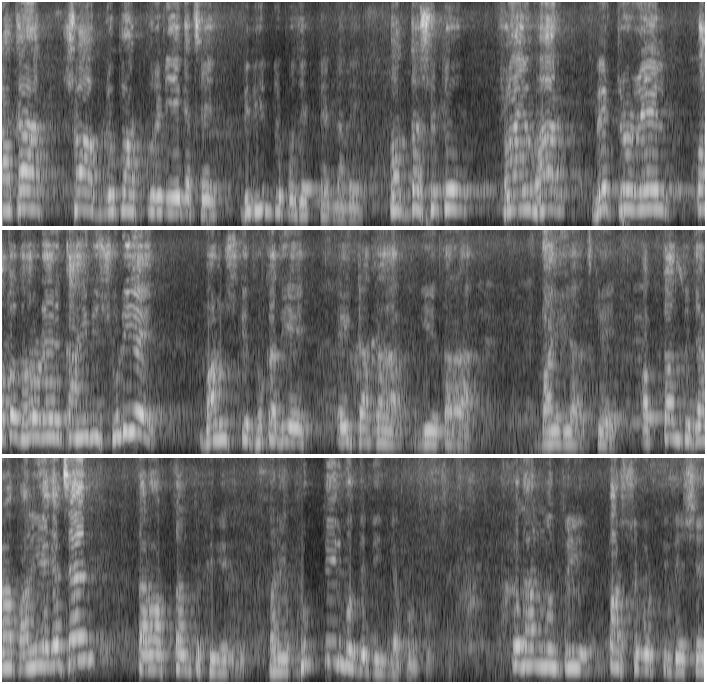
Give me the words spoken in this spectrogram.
টাকা সব লুপাট করে নিয়ে গেছে বিভিন্ন প্রজেক্টের নামে। পদ্মা সেতু ফ্লাইওভার, মেট্রো রেল, কত ধরনের কাহিনী শুনিয়ে মানুষকে ধোকা দিয়ে এই টাকা নিয়ে তারা বাইরে আজকে অত্যন্ত যারা পালিয়ে গেছেন, তারা অত্যন্ত ফিরে মানে ফুর্তির মধ্যে দিন যাপন করছে প্রধানমন্ত্রী পার্শ্ববর্তী দেশে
